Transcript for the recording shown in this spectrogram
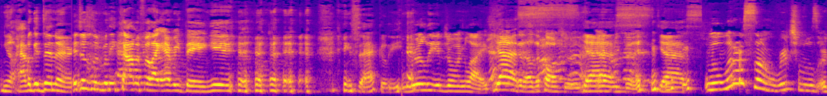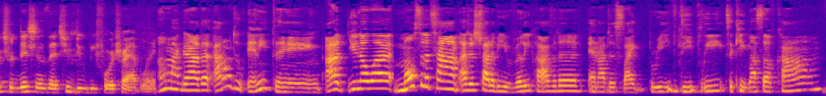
you know, have a good dinner. It just was really common for like everything. Yeah. exactly. Really enjoying life. Yes. In other cultures. Yes. Everything. Yes. well, what are some rituals rituals or traditions that you do before traveling? Oh my god, I don't do anything. I you know what? Most of the time I just try to be really positive and I just like breathe deeply to keep myself calm.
